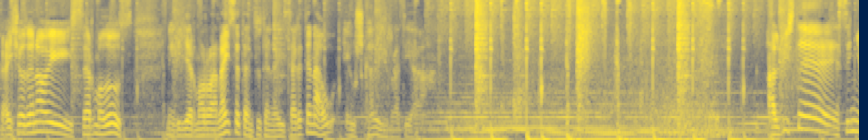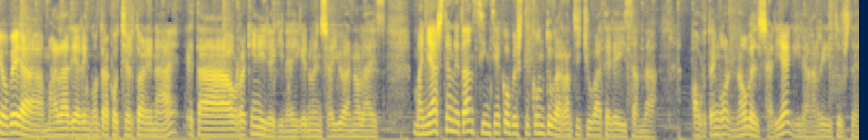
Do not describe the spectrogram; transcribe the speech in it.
Kaixo denoi, zer moduz? Ni Guillermo Roa naiz eta entzuten ari zareten hau Euskadi Irratia. Albiste ezin hobea malariaren kontrako txertoarena, eh? eta horrekin irekin nahi genuen saioa nola ez. Baina aste honetan zintziako beste kontu garrantzitsu bat ere izan da. Aurtengo Nobel sariak iragarri dituzte.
